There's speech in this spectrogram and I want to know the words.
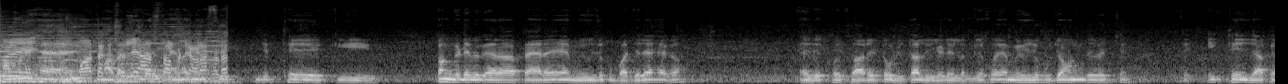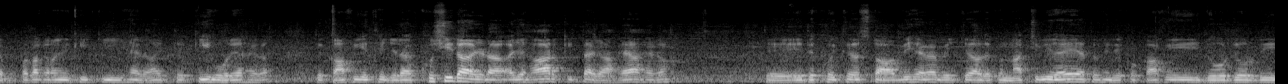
ਸਾਹਮਣੇ ਵੇਲੇ ਹੈ ਮਾਤਾ ਕੁਸ਼ਲਿਆ ਕੁਸ਼ਲਿਆ ਹਸਪਤਾਲ ਦੀ ਪਟਿਆਲਾ ਖੜਾ ਜਿੱਥੇ ਕਿ ਭੰਗੜੇ ਵਗੈਰਾ ਪੈ ਰਹੇ ਆ 뮤직 ਵੱਜ ਰਿਹਾ ਹੈਗਾ ਇਹ ਦੇਖੋ ਸਾਰੇ ਢੋਲੀ ਢਾਲੀ ਜਿਹੜੇ ਲੱਗੇ ਹੋਏ ਆ 뮤직 ਵਜਾਉਣ ਦੇ ਵਿੱਚ ਤੇ ਇੱਥੇ ਜਾ ਕੇ ਪਤਾ ਕਰਾਂਗੇ ਕਿ ਕੀ ਹੈਗਾ ਇੱਥੇ ਕੀ ਹੋ ਰਿਹਾ ਹੈਗਾ ਤੇ ਕਾਫੀ ਇੱਥੇ ਜਿਹੜਾ ਖੁਸ਼ੀ ਦਾ ਜਿਹੜਾ ਅਜਹਾਰ ਕੀਤਾ ਜਾ ਰਿਹਾ ਹੈਗਾ ਤੇ ਇਹ ਦੇਖੋ ਇੱਥੇ ਦਾ ਸਟਾਫ ਵੀ ਹੈਗਾ ਵਿੱਚ ਆ ਦੇਖੋ ਨੱਚ ਵੀ ਰਹੇ ਆ ਤੁਸੀਂ ਦੇਖੋ ਕਾਫੀ ਜ਼ੋਰ ਜ਼ੋਰ ਦੀ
